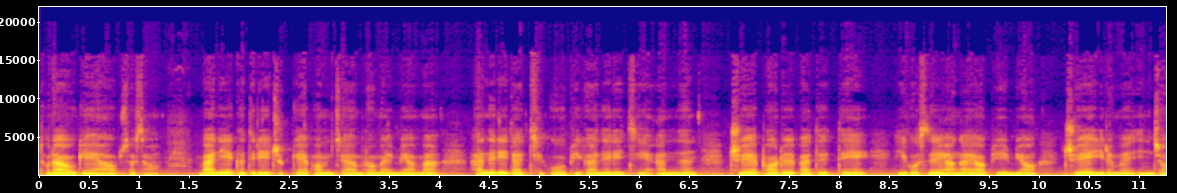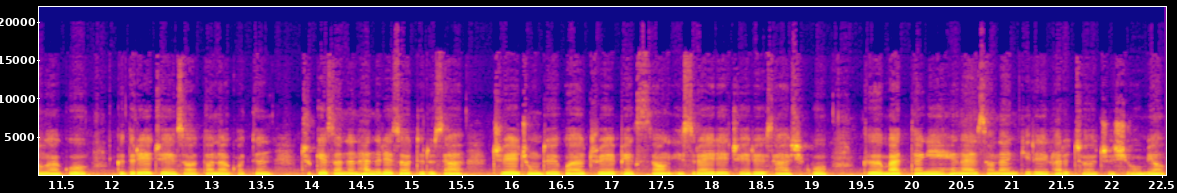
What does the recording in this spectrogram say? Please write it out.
돌아오게 하옵소서. 만일 그들이 주께 범죄함으로 말미암아 하늘이 닫히고 비가 내리지 않는 주의 벌을 받을 때에 이곳을 향하여 빌며 주의 이름을 인정하고 그들의 죄에서 떠나거든 주께서는 하늘에서 들으사 주의 종들과 주의 백성 이스라엘의 죄를 사하시고 그 마땅히 행할 선한 길을 가르쳐 주시오며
